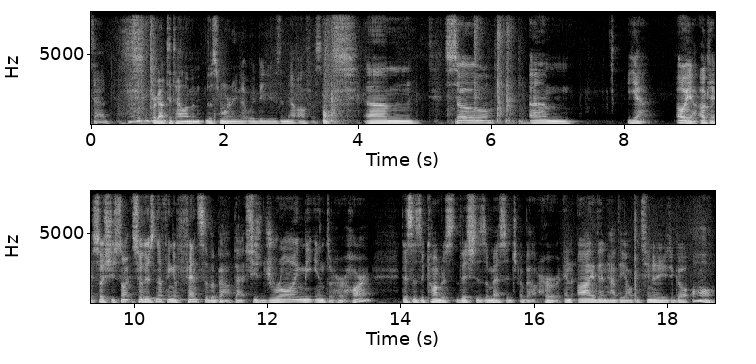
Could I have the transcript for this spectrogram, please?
Dad. Forgot to tell him this morning that we'd be using the office. Um, so, um, yeah. Oh yeah. Okay. So she's so there's nothing offensive about that. She's drawing me into her heart. This is a converse. This is a message about her, and I then have the opportunity to go. Oh,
